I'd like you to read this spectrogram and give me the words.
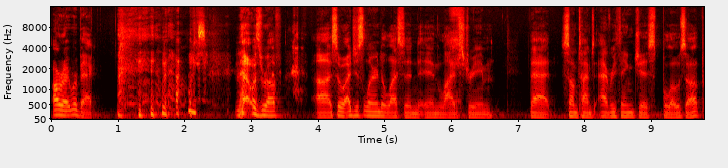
All right, we're back. that, was, that was rough. Uh, so I just learned a lesson in live stream that sometimes everything just blows up,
